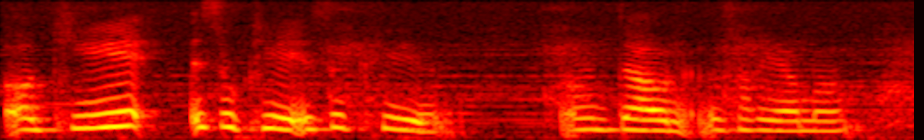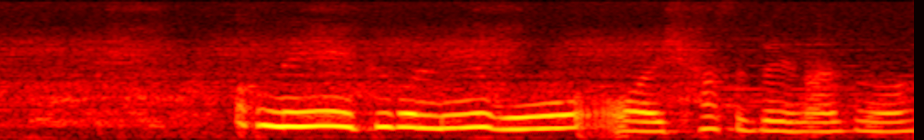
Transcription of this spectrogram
Okay, ist okay, ist okay. Und down, das Hariyama. Ach nee, Pyrolero. Oh, ich hasse den einfach.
